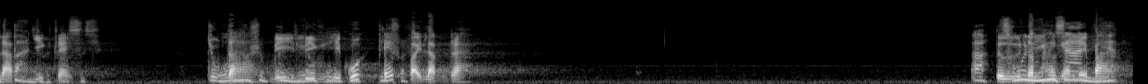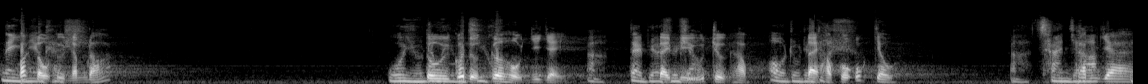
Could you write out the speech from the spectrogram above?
làm việc này. Chúng ta bị liên hiệp quốc ép phải làm ra từ năm 2003 bắt đầu từ năm đó. Tôi có được cơ hội như vậy. Đại biểu trường học đại học của úc châu. Tham gia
